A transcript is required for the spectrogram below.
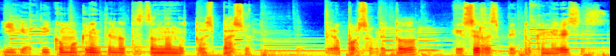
y que a ti como cliente no te están dando tu espacio, pero por sobre todo ese respeto que mereces.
